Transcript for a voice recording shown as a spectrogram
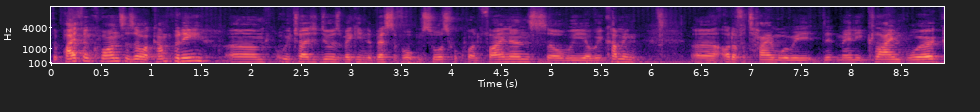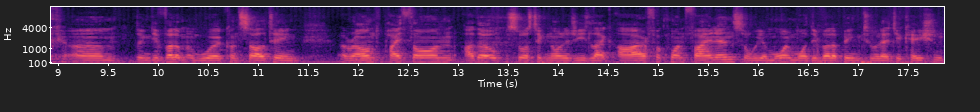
The Python Quants is our company. Um, what we try to do is making the best of open source for quant finance. So we, we're coming uh, out of a time where we did mainly client work, um, doing development work, consulting around Python, other open source technologies like R for quant finance. So we are more and more developing to an education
